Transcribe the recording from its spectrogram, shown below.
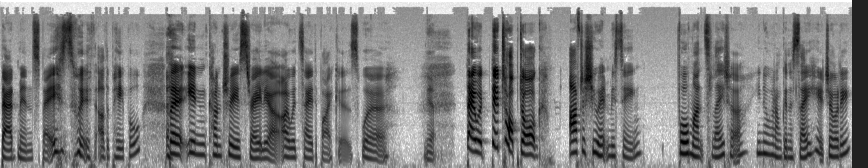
bad men space with other people. But in country Australia, I would say the bikers were Yeah. they were they're top dog. After she went missing, four months later, you know what I'm gonna say here, Geordie?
